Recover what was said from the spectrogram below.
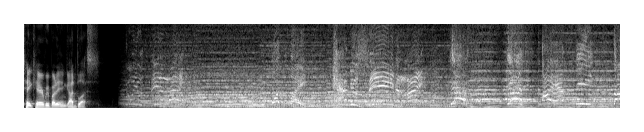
Take care, everybody, and God bless. Do you see the light? What light? Have you seen the light? Yes! Yes! I have seen the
